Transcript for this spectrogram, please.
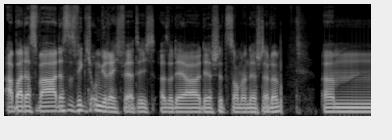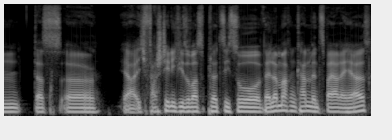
Aber das war, das ist wirklich ungerechtfertigt. Also der, der Shitstorm an der Stelle. Ähm, das, äh, ja, ich verstehe nicht, wie sowas plötzlich so Welle machen kann, wenn es zwei Jahre her ist.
